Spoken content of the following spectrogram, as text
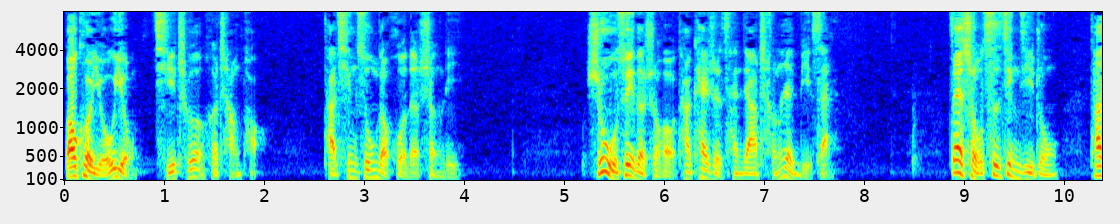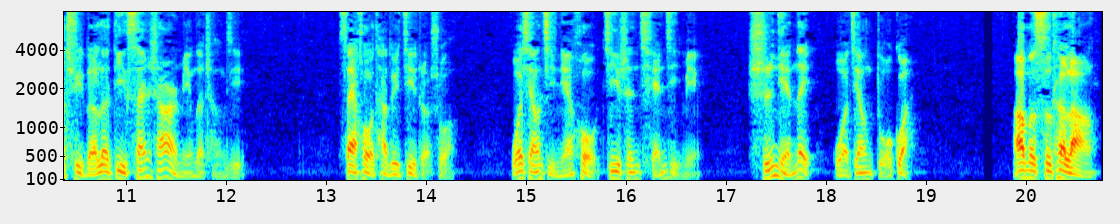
包括游泳、骑车和长跑。他轻松的获得胜利。十五岁的时候，他开始参加成人比赛。在首次竞技中，他取得了第三十二名的成绩。赛后，他对记者说：“我想几年后跻身前几名，十年内我将夺冠。”阿姆斯特朗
